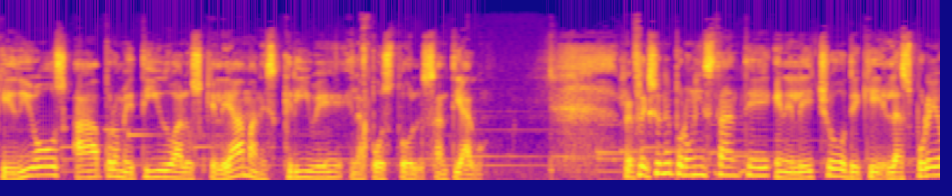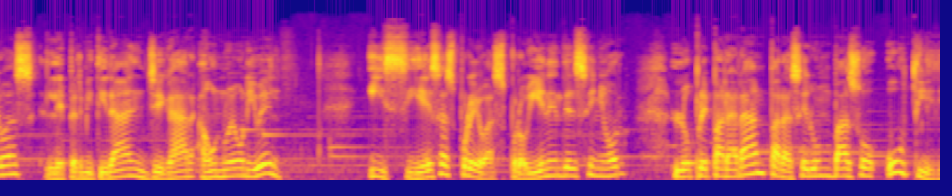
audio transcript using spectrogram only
que Dios ha prometido a los que le aman, escribe el apóstol Santiago. Reflexione por un instante en el hecho de que las pruebas le permitirán llegar a un nuevo nivel. Y si esas pruebas provienen del Señor, lo prepararán para ser un vaso útil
